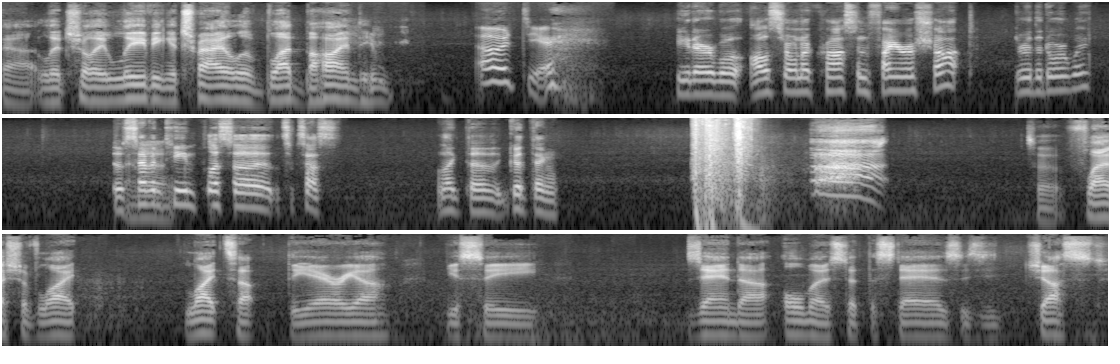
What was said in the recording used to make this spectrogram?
uh, literally leaving a trail of blood behind him. Oh dear. Peter will also run across and fire a shot through the doorway. So uh, 17 plus a success. I Like the good thing. Ah! It's a flash of light lights up the area. You see Xander almost at the stairs. Is he just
